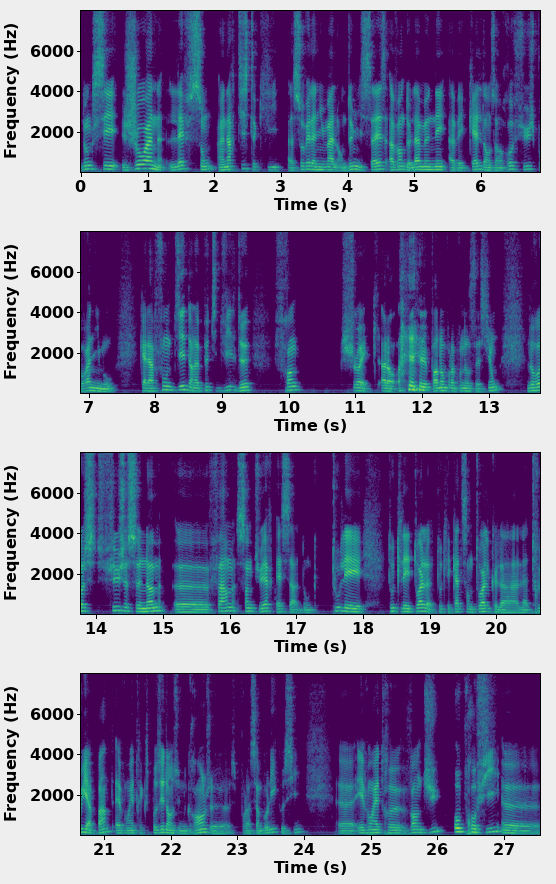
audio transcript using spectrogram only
Donc c'est Johan Lefson, un artiste qui a sauvé l'animal en 2016 avant de l'amener avec elle dans un refuge pour animaux qu'elle a fondé dans la petite ville de Frankschweig. Alors, pardon pour la prononciation. Le refuge se nomme euh, Farm Sanctuaire SA. Donc tous les, toutes les toiles, toutes les 400 toiles que la, truie a peintes, elles vont être exposées dans une grange, euh, pour la symbolique aussi, euh, et vont être vendues au profit de,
